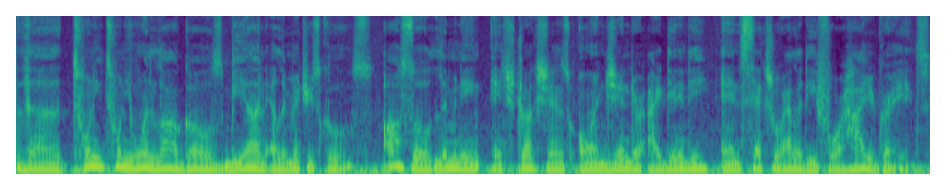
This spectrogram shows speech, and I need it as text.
The 2021 law goes beyond elementary schools, also limiting instructions on gender identity and sexuality for higher grades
